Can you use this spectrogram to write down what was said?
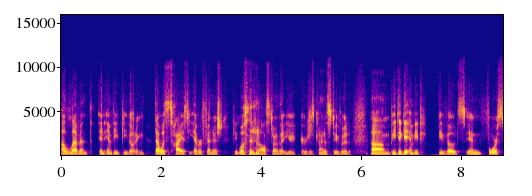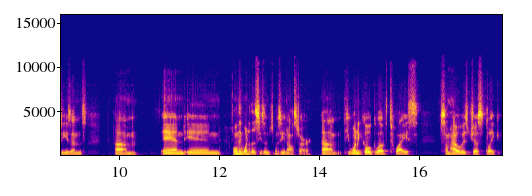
11th in MVP voting. That was his highest he ever finished, but he wasn't an All Star that year, which is kind of stupid. Um, he did get MVP votes in four seasons, um, and in only one of those seasons was he an All Star. Um, he won a Gold Glove twice. Somehow it was just like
